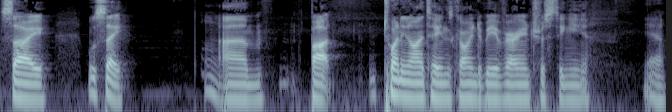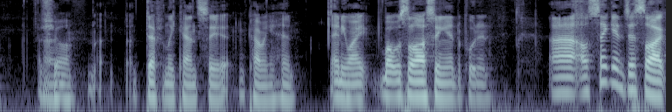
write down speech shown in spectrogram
So we'll see. Mm. Um, but 2019 is going to be a very interesting year. yeah, for Um, sure. I definitely can see it coming ahead. Anyway, what was the last thing you had to put in? Uh, I was thinking just like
